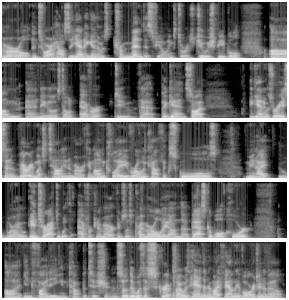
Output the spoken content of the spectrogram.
girl into our house again. Again, there was tremendous feelings towards Jewish people. Um, and he goes, Don't ever do that again. So I, again, I was raised in a very much Italian American enclave, Roman Catholic schools. I mean, I where I interacted with African Americans was primarily on the basketball court, uh, in fighting and competition. And so there was a script I was handed in my family of origin about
